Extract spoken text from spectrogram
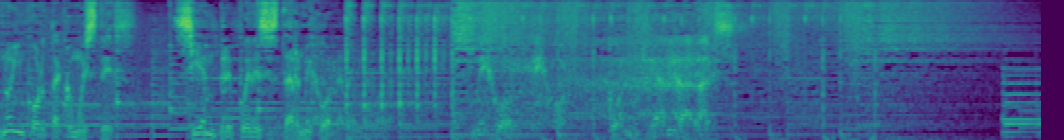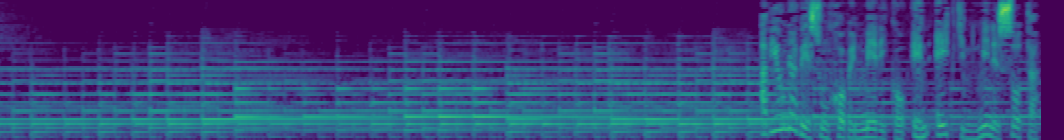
No importa cómo estés, siempre puedes estar mejor. Mejor, mejor. Con Vargas. Había una vez un joven médico en Aitkin, Minnesota,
